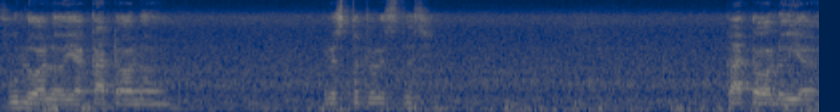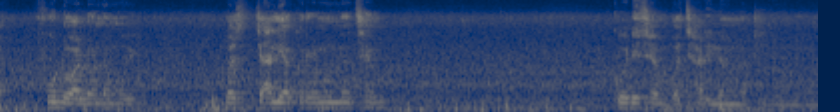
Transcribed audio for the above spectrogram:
ફૂલવાળો યા કાંટાવાળો એમ રસ્તો તો રસ્તો છે કાંટાવાળો યા ફૂલવાળો ને હોય બસ ચાલ્યા કરવાનું નથી એમ કોઈ છે એમ પછાડીને એમ નથી જવાનું.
